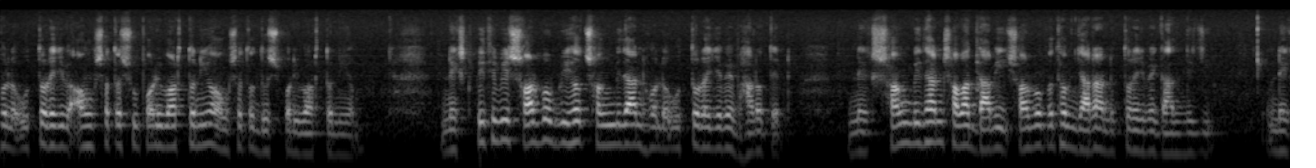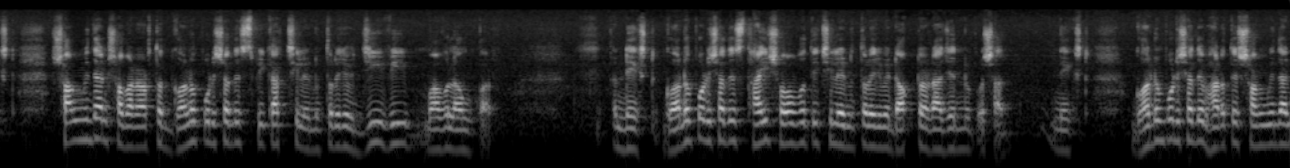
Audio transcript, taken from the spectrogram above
হলো উত্তরে যাবে অংশত সুপরিবর্তনীয়, অংশত দুষ্পরিবর্তনীয়। নেক্সট পৃথিবীর সর্ববৃহৎ সংবিধান হলো উত্তরে যাবে ভারতের। নেক্সট সংবিধান সবার দাবি সর্বপ্রথম জানান উত্তরে যাবে গান্ধীজি। নেক্সট সংবিধান সভার অর্থাৎ গণপরিষদের স্পিকার ছিলেন উত্তরে যাবে জি ভি মাবলঙ্কর নেক্সট গণপরিষদের স্থায়ী সভাপতি ছিলেন উত্তরে যাবে ডক্টর রাজেন্দ্র প্রসাদ নেক্সট গণপরিষদে ভারতের সংবিধান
